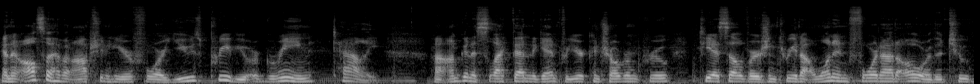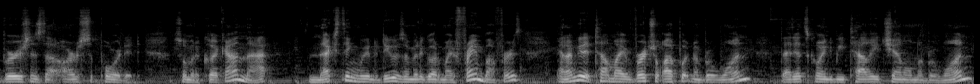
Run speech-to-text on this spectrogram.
and I also have an option here for use preview or green tally. Uh, I'm going to select that and again for your control room crew, TSL version 3.1 and 4.0 are the two versions that are supported. So I'm going to click on that. The next thing we're going to do is I'm going to go to my frame buffers and I'm going to tell my virtual output number one that it's going to be tally channel number one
